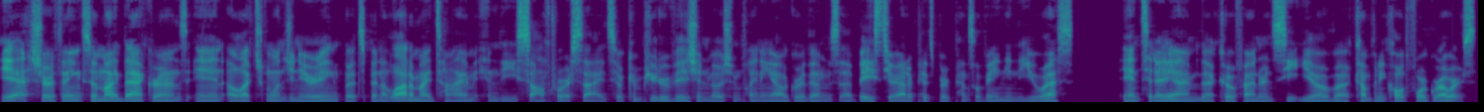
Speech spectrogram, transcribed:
Yeah, sure thing. So my background's in electrical engineering, but spent a lot of my time in the software side. So computer vision, motion planning algorithms, uh, based here out of Pittsburgh, Pennsylvania, in the U.S. And today I'm the co-founder and CEO of a company called Four Growers,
